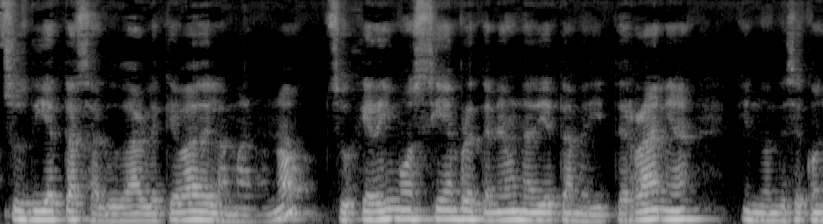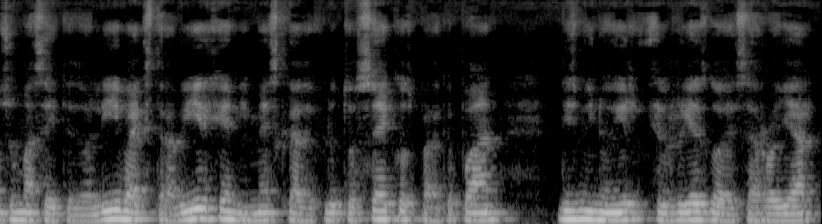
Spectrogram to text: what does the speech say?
Su dieta saludable que va de la mano, ¿no? Sugerimos siempre tener una dieta mediterránea en donde se consuma aceite de oliva extra virgen y mezcla de frutos secos para que puedan disminuir el riesgo de desarrollar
